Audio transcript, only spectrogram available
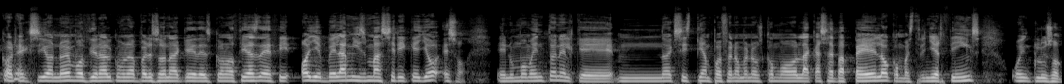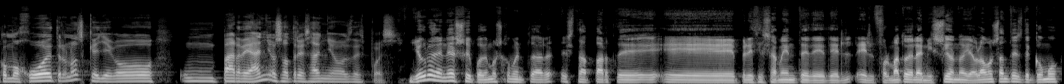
conexión ¿no? emocional con una persona que desconocías, de decir, oye, ve la misma serie que yo, eso, en un momento en el que mm, no existían pues, fenómenos como La Casa de Papel o como Stranger Things o incluso como Juego de Tronos, que llegó un par de años o tres años después. Yo creo que en eso, y podemos comentar esta parte eh, precisamente del de, de, formato de la emisión, ¿no? y hablamos antes de cómo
